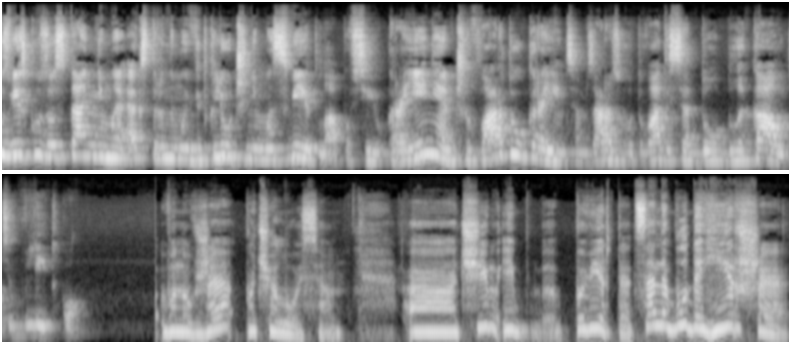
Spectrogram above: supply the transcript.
У зв'язку з останніми екстреними відключеннями світла по всій Україні, чи варто українцям зараз готуватися до блекаутів влітку? воно вже почалося. А, чим і е, повірте, це не буде гірше,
